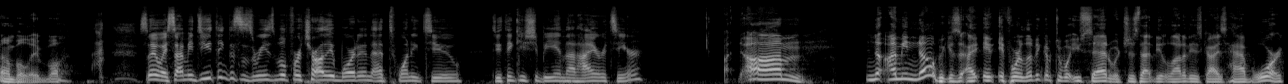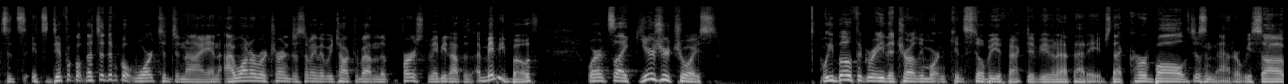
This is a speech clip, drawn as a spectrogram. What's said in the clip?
Unbelievable. So anyway, so I mean, do you think this is reasonable for Charlie Morton at 22? Do you think he should be in that higher tier? Um, no, I mean no, because I, if, we're living up to what you said, which is that the, a lot of these guys have warts, it's it's difficult. That's a difficult wart to deny. And I want to return to something that we talked about in the first, maybe not this, maybe both, where it's like, here's your choice. We both agree that Charlie Morton can still be effective even at that age. That curveball doesn't matter. We saw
